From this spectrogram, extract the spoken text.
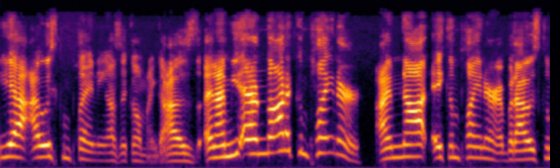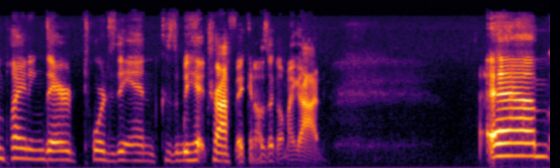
Yeah, I was complaining. I was like, "Oh my god!" Was, and I'm and I'm not a complainer. I'm not a complainer, but I was complaining there towards the end because we hit traffic, and I was like, "Oh my god." Um,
